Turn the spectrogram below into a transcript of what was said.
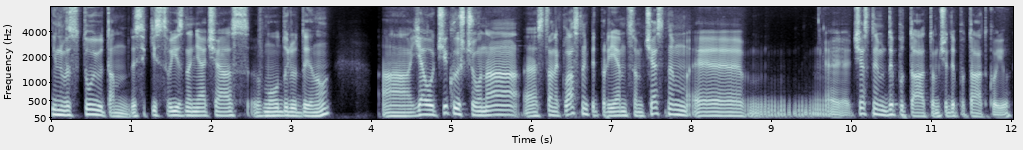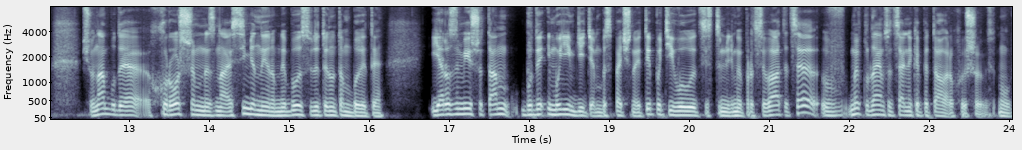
інвестую там десь якісь свої знання, час в молоду людину, я очікую, що вона стане класним підприємцем, чесним Е, чесним депутатом чи депутаткою, що вона буде хорошим, не знаю, сім'янином, не буде свою дитину там бити. Я розумію, що там буде і моїм дітям безпечно йти по тій вулиці з тими людьми працювати. Це ми вкладаємо в соціальний капітал, рахую, що ну,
